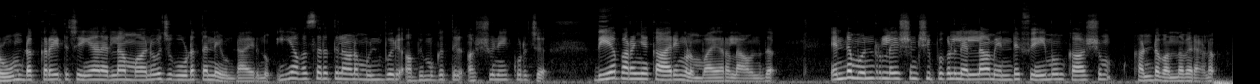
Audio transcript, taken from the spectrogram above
റൂം ഡെക്കറേറ്റ് ചെയ്യാനെല്ലാം മനോജ് കൂടെ തന്നെ ഉണ്ടായിരുന്നു. ഈ അവസരത്തിലാണ് മുൻപൊരു അഭിമുഖത്തിൽ അശ്വിനെക്കുറിച്ച് ദിയ പറഞ്ഞ കാര്യങ്ങളും വൈറലാവുന്നത്. എന്റെ മുൻ റിലേഷൻഷിപ്പുകളിലെല്ലാം എന്റെ ഫെയിമും കാശും കണ്ടു വന്നവരാണ്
